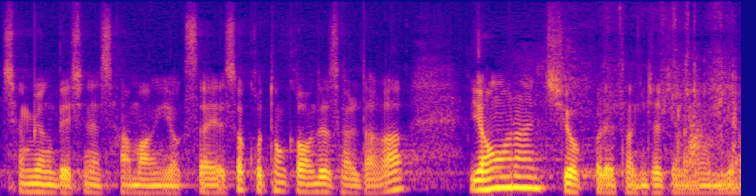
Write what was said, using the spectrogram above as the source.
생명 대신에 사망의 역사에서 고통 가운데 살다가 영원한 지옥불에 던져지는 운명.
